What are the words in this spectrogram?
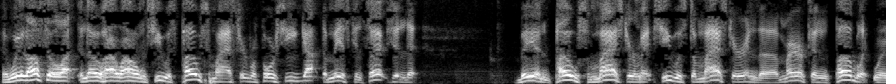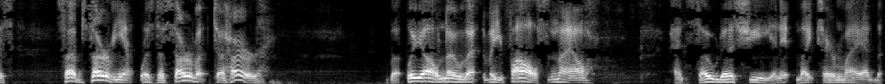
And we'd also like to know how long she was postmaster before she got the misconception that being postmaster meant she was the master and the American public was subservient, was the servant to her. But we all know that to be false now. And so does she, and it makes her mad. But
